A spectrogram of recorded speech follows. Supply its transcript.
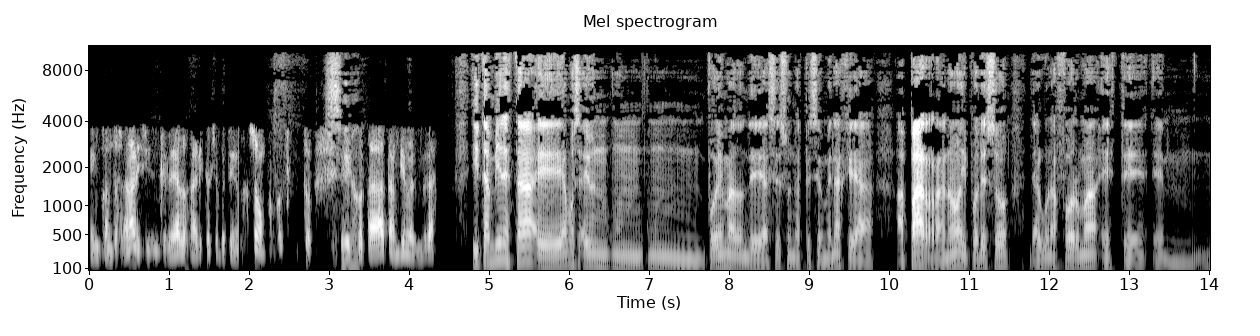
en cuanto a su análisis. En general los analistas siempre tienen razón, por lo tanto, sí. JA también lo tendrá. Y también está, eh, digamos, hay un, un, poema donde haces una especie de homenaje a, a, Parra, ¿no? Y por eso, de alguna forma, este em,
